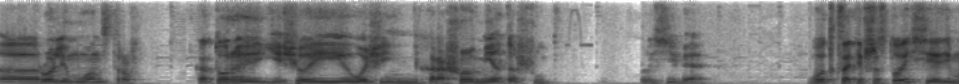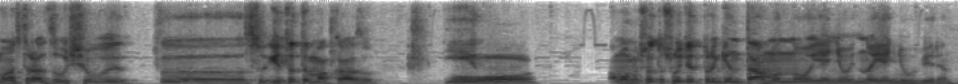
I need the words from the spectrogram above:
э, роли монстров, которые еще и очень хорошо мета-шутят про себя. Вот, кстати, в шестой серии монстр озвучивает э, Сугита Тамаказу. И, О, по-моему, что-то шутит про Гентаму, но я не, но я не уверен.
